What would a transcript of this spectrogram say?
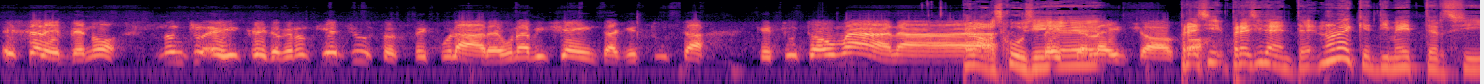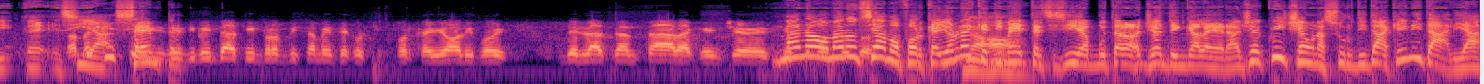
e sarebbe no, giu- e credo che non sia giusto speculare una vicenda che è tutta, che è tutta umana Però scusi, metterla eh, in gioco. Presi- Presidente, non è che dimettersi eh, Ma sia sempre... siete diventati improvvisamente così porcaioli poi della zanzara che in genere Ma no, ma non siamo forcaioli, non è che No. dimettersi sia buttare la gente in galera, cioè qui c'è un'assurdità che in Italia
